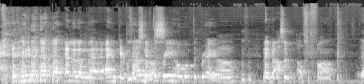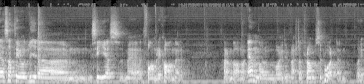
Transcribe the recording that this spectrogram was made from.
Eller en eh, anchor på Fox Land of the News. free, home of the brave. Ja. Nej men alltså, oh, fy fan. Jag satt ju och lirade mm, CS med två amerikaner häromdagen och en av dem var ju typ värsta Trump-supporten. Oj.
